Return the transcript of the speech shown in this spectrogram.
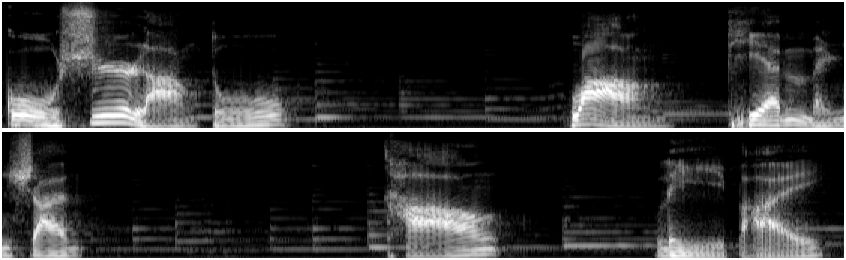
古诗朗读《望天门山》唐·李白。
